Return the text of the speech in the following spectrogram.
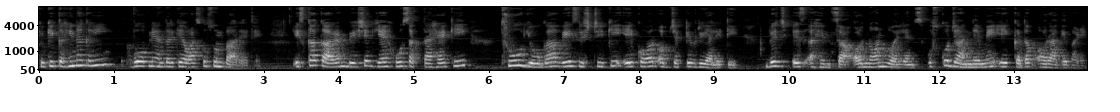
क्योंकि कहीं ना कहीं वो अपने अंदर की आवाज़ को सुन पा रहे थे। इसका कारण बेशक यह हो सकता है कि थ्रू योगा वे सृष्टि की एक और ऑब्जेक्टिव रियलिटी विच इज़ अहिंसा और नॉन वायलेंस उसको जानने में एक कदम और आगे बढ़े।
